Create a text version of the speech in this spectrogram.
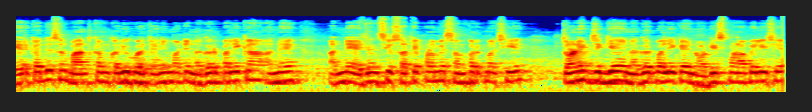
ગેરકાયદેસર બાંધકામ કર્યું હોય તેની માટે નગરપાલિકા અને અન્ય એજન્સીઓ સાથે પણ અમે સંપર્કમાં છીએ. ત્રણેક જગ્યાએ નગરપાલિકાએ નોટિસ પણ આપેલી છે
